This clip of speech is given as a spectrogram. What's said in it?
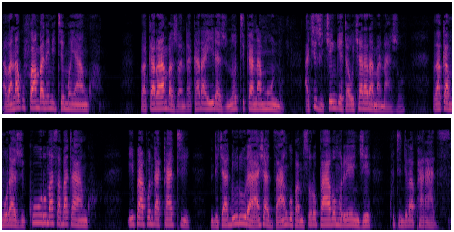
Havana kufamba nemitemo yangu. Vakaramba zvandakarayira zvinoti kana munhu achizvichengeta uchararama nazvo vakamhura zvikuru masabata angu. Ipapo ndakati ndichadurura hasha dzangu pamusoro pavo murenje kuti ndivaparadzi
